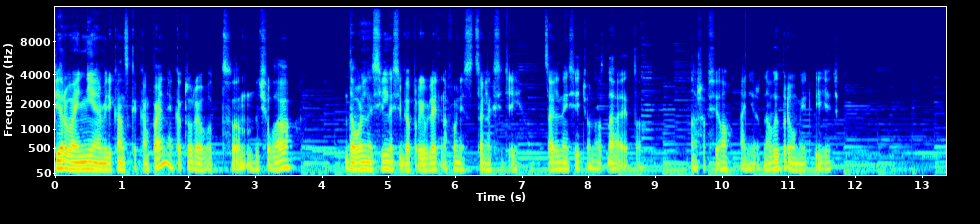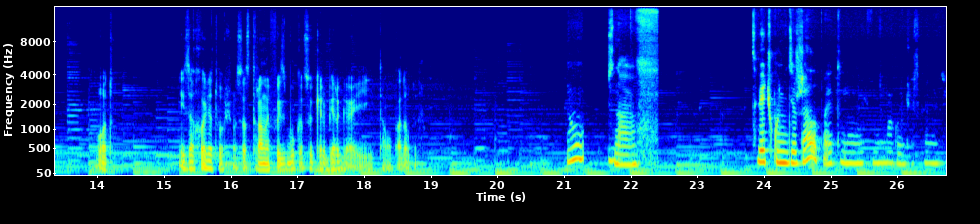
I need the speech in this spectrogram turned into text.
первая не американская компания, которая вот начала довольно сильно себя проявлять на фоне социальных сетей. Социальные сети у нас, да, это наше все. Они же на выборы умеют влиять. Вот и заходят, в общем, со стороны Фейсбука, Цукерберга и тому подобное. Ну, не знаю. Свечку не держала, поэтому не могу ничего сказать.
